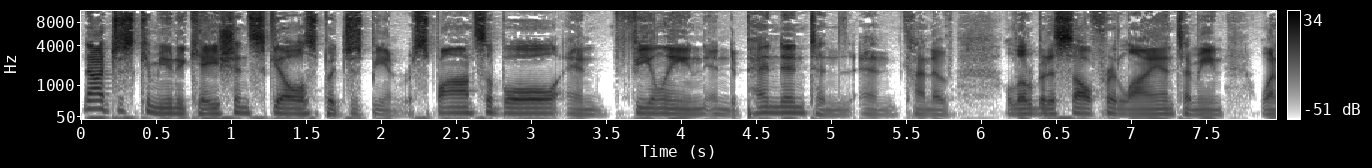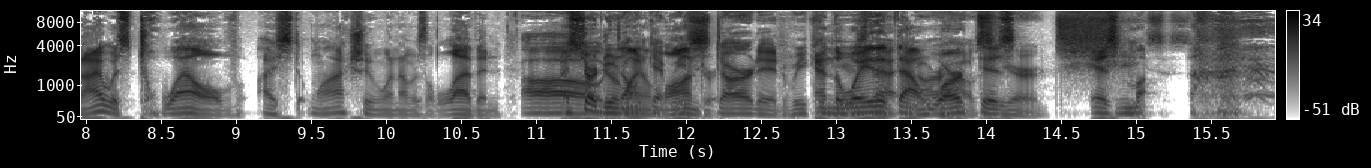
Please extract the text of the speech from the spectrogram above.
not just communication skills, but just being responsible and feeling independent and, and kind of a little bit of self reliant. I mean, when I was 12, I st- well, actually, when I was 11, oh, I started doing my own laundry. started. We and the way that that, that worked is, is my,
